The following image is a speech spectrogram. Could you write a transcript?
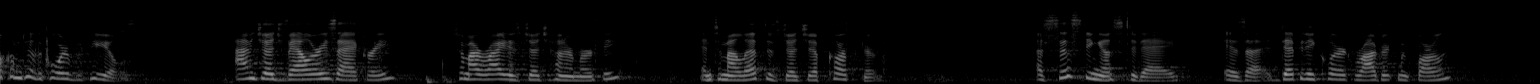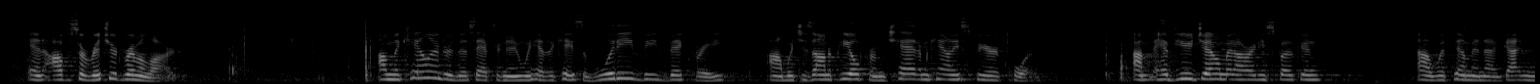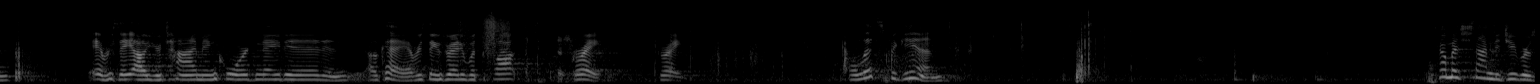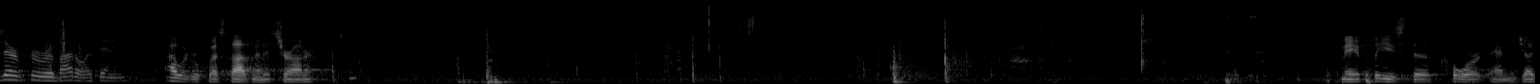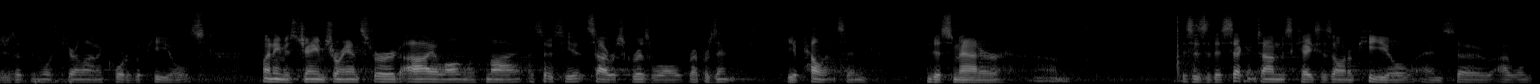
Welcome to the Court of Appeals. I'm Judge Valerie Zachary. To my right is Judge Hunter Murphy, and to my left is Judge Jeff Carpenter. Assisting us today is uh, Deputy Clerk Roderick McFarland and Officer Richard Remillard. On the calendar this afternoon, we have the case of Woody v. Vickery, um, which is on appeal from Chatham County Superior Court. Um, Have you gentlemen already spoken uh, with him and uh, gotten everything, all your timing coordinated and, okay, everything's ready with the clock? Yes, Great, great. Well, let's begin. How much time did you reserve for rebuttal, if any? I would request five minutes, Your Honor. May it please the court and the judges of the North Carolina Court of Appeals. My name is James Ransford. I, along with my associate Cyrus Griswold, represent the appellants in this matter. Um, This is the second time this case is on appeal, and so I will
